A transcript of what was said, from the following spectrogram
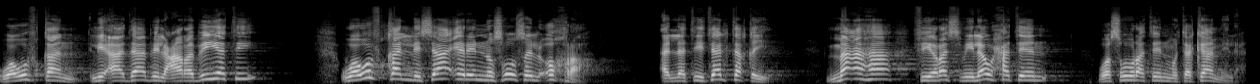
ووفقا لآداب العربية ووفقا لسائر النصوص الأخرى التي تلتقي معها في رسم لوحة وصورة متكاملة.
